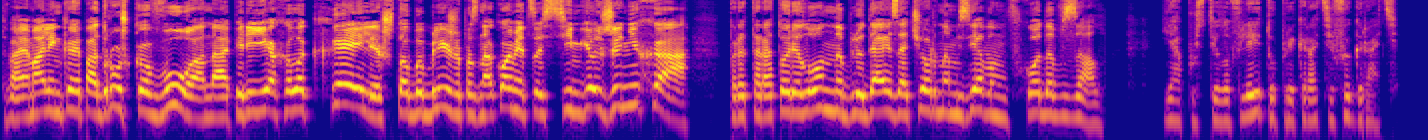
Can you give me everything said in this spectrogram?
Твоя маленькая подружка Ву, она переехала к Хейли, чтобы ближе познакомиться с семьей жениха!» Протараторил он, наблюдая за черным зевом входа в зал. Я опустила флейту, прекратив играть.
